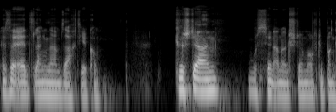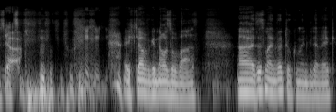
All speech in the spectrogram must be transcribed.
Dass er jetzt langsam sagt, hier komm. Christian, muss hier einen anderen Stürmer auf die Bank setzen. Ja. ich glaube, genau so war es. Äh, jetzt ist mein Word-Dokument wieder weg.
